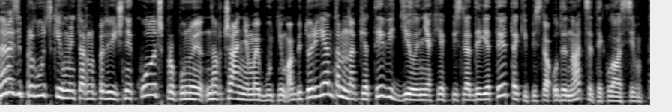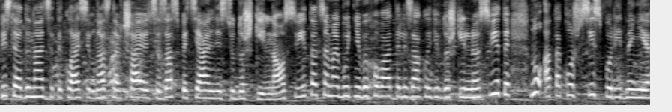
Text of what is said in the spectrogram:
Наразі Прилуцький гуманітарно-педагогічний коледж пропонує навчання майбутнім абітурієнтам на п'яти відділеннях, як після 9, так і після 11 класів. Після 11 класів у нас навчаються за спеціальністю дошкільна освіта. Це майбутні вихователі закладів дошкільної освіти. Ну а також всі споріднені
